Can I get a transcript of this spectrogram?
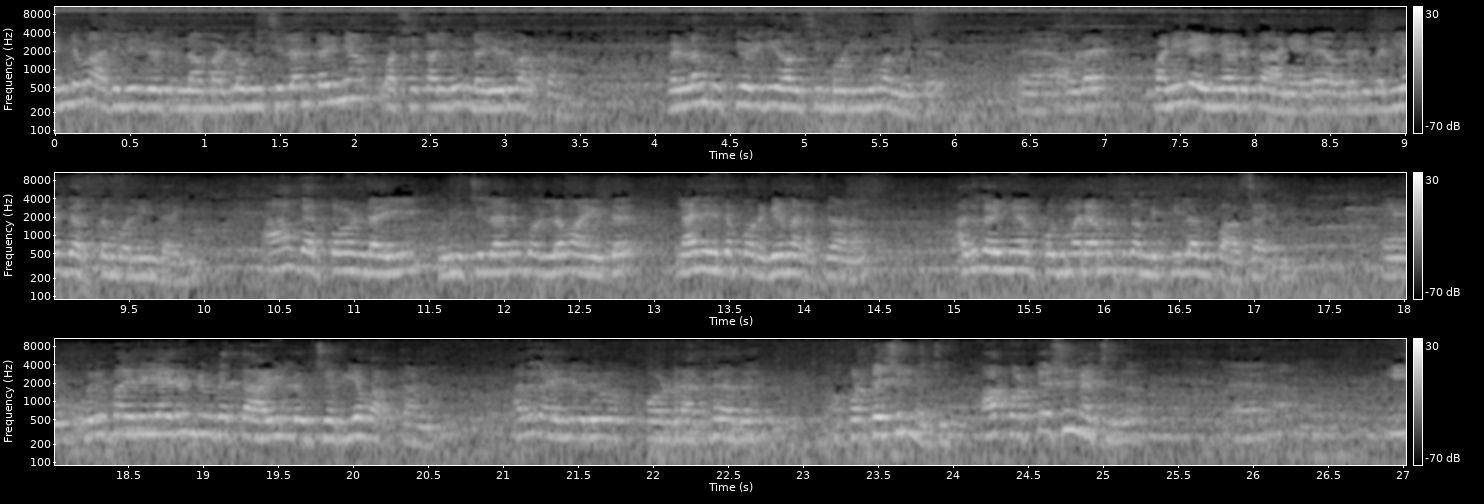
എന്റെ വാതിൽ ഇരുപത്തിരണ്ടാം വാർഡിൽ ഒന്നിച്ചില്ലാൻ കഴിഞ്ഞ വർഷക്കാലത്ത് ഉണ്ടായ ഒരു വർക്കാണ്. വെള്ളം കുത്തിയൊഴുകി ഹൗസിംഗ് ബോർഡിൽ നിന്ന് വന്നിട്ട് അവിടെ പണി കഴിഞ്ഞ ഒരു കാനയുടെ അവിടെ ഒരു വലിയ ഗർത്തം പോലെ ഉണ്ടായി. ആ ഗർത്തം ഉണ്ടായി ഒന്നിച്ചില്ലാനും കൊല്ലമായിട്ട് ഞാൻ ഇതിന്റെ പുറകെ നടക്കുകയാണ്. അത് കഴിഞ്ഞ് പൊതുമരാമത്ത് കമ്മിറ്റിയിൽ അത് പാസ്സാക്കി. ഒരു പതിനയ്യായിരം രൂപ താഴെയുള്ള ഒരു ചെറിയ വർക്കാണ്. അത് കഴിഞ്ഞ ഒരു കോൺട്രാക്ടർ അത് കൊട്ടേഷൻ വെച്ചു. ആ കൊട്ടേഷൻ വെച്ചത് ഈ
